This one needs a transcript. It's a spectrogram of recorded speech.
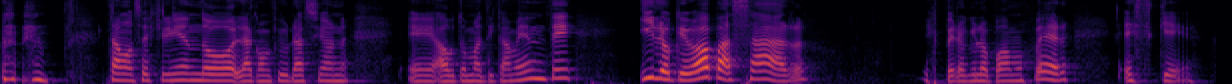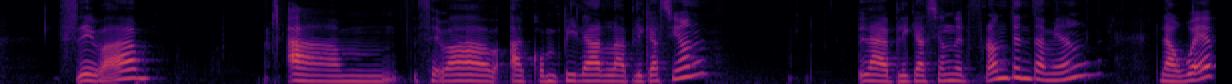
Estamos escribiendo la configuración eh, automáticamente y lo que va a pasar, espero que lo podamos ver, es que se va a, se va a compilar la aplicación, la aplicación del frontend también, la web,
